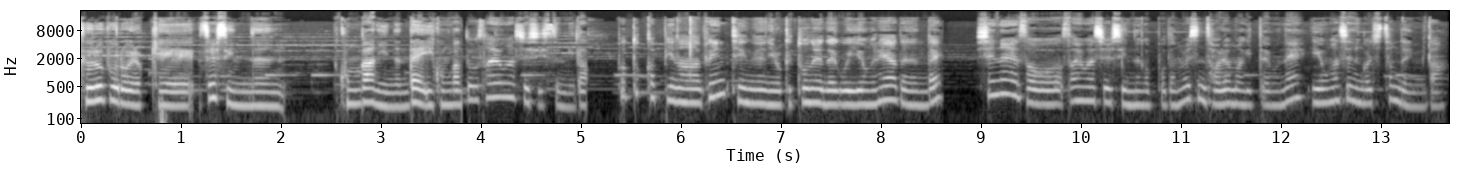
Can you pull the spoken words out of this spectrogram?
그룹으로 이렇게 쓸 수 있는 공간이 있는데 이 공간도 사용하실 수 있습니다. 포토카피나 프린팅은 이렇게 돈을 내고 이용을 해야 되는데 시내에서 사용하실 수 있는 것보다는 훨씬 저렴하기 때문에 이용하시는 걸 추천드립니다.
